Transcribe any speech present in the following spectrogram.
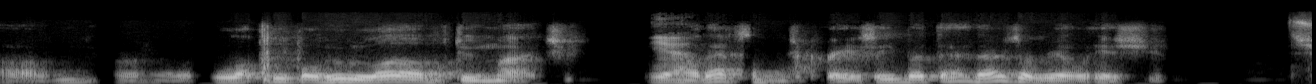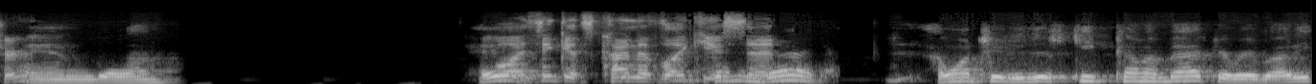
um, or lo- people who love too much. yeah Now that sounds crazy, but that, there's a real issue. sure And uh, hey, well i think it's kind of like you said back. I want you to just keep coming back, everybody,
